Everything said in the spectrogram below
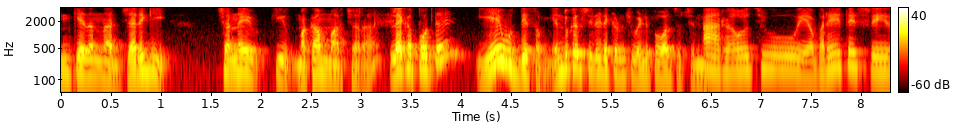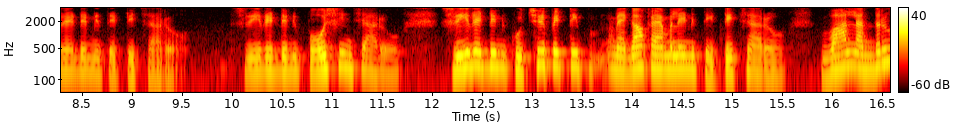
ఇంకేదన్నా జరిగి చెన్నైకి మకాం మార్చారా? లేకపోతే ఏ ఉద్దేశం? ఎందుకని శ్రీరెడ్డి ఇక్కడ నుంచి వెళ్ళిపోవాల్సి వచ్చింది? ఆ రోజు ఎవరైతే శ్రీరెడ్డిని తిట్టించారో శ్రీరెడ్డిని పోషించారో శ్రీరెడ్డిని కూర్చోపెట్టి మెగా ఫ్యామిలీని తిట్టించారో వాళ్ళందరూ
